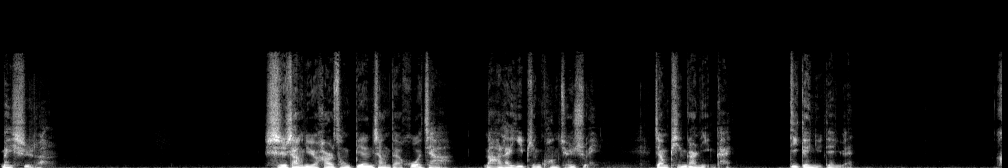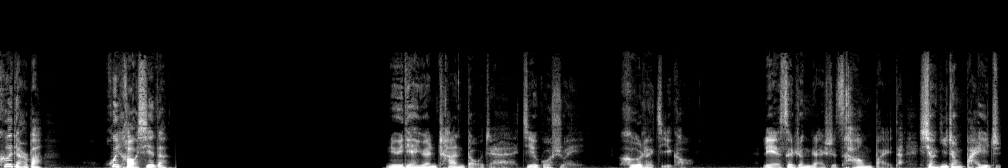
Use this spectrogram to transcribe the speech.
没事了。”时尚女孩从边上的货架拿来一瓶矿泉水，将瓶盖拧开，递给女店员：“喝点吧，会好些的。”女店员颤抖着接过水，喝了几口，脸色仍然是苍白的，像一张白纸。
